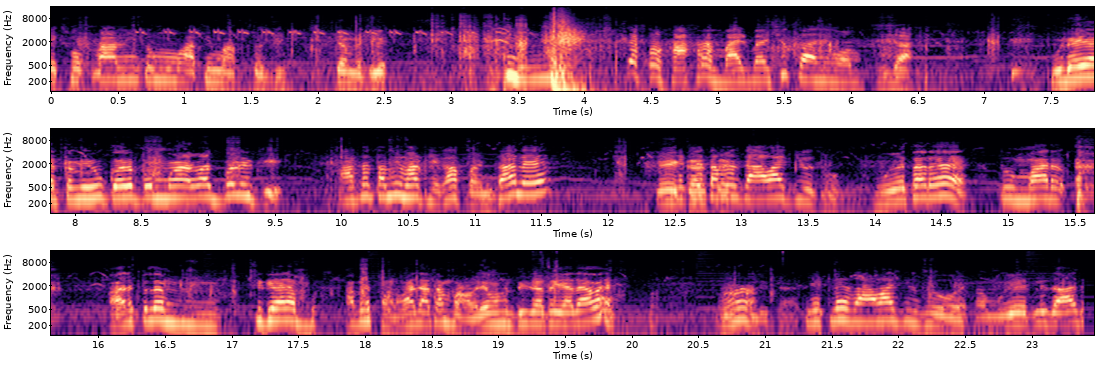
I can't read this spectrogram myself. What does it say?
એક છોકરાની તો હું માફી માગતો છું કેમ એટલે? તે પણ હાખરા માર માર શું કાઢે આમ ફૂડા બુડે યાર તમે એવું કરો પણ મારવા જ પડે કે. આ તો તમે માર ભેગા ભણતા ને. એ એટલે તમે દાવા ગયો છો. હું તારે તું માર. અરે પેલા શું આપણે ભણવા જતા બાવળે મંતી જતા યાદ આવે? હા એટલે દાવા ગયો છો હું એટલે જ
